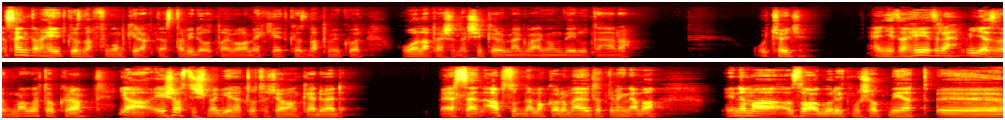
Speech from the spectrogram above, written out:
szerintem hétköznap fogom kirakni ezt a videót, majd valamelyik hétköznap, amikor holnap esetleg sikerül megvágnom délutánra. Úgyhogy ennyit a hétre, vigyázzatok magatokra. Ja, és azt is megírhatod, hogyha van kedved. Persze abszolút nem akarom elütetni, meg nem a, én nem az algoritmusok miatt ö,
